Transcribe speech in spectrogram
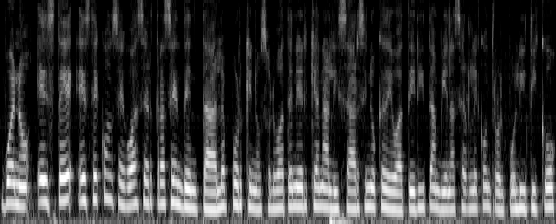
Bueno, este, este consejo va a ser trascendental porque no solo va a tener que analizar, sino que debatir y también hacerle control político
